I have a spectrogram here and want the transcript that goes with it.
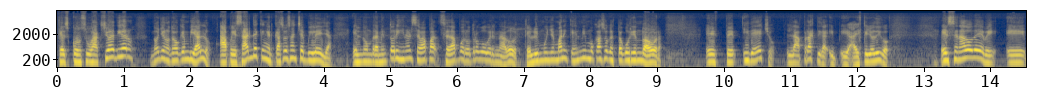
que con sus acciones dijeron, no, yo no tengo que enviarlo, a pesar de que en el caso de Sánchez Vilella, el nombramiento original se, va se da por otro gobernador, que es Luis Muñoz Marín, que es el mismo caso que está ocurriendo ahora. Este, y de hecho, la práctica, y ahí es que yo digo, el Senado debe eh,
